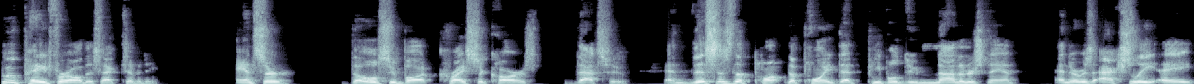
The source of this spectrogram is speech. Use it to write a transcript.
Who paid for all this activity? Answer: Those who bought Chrysler cars. That's who. And this is the, the point that people do not understand. And there was actually a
